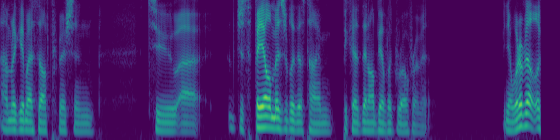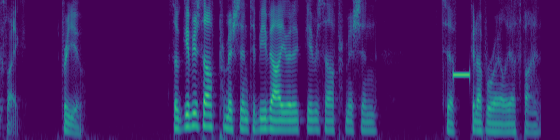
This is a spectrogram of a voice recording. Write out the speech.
I'm going to give myself permission to uh, just fail miserably this time because then I'll be able to grow from it. You know, whatever that looks like for you. So give yourself permission to be evaluated. Give yourself permission to f it up royally. That's fine.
